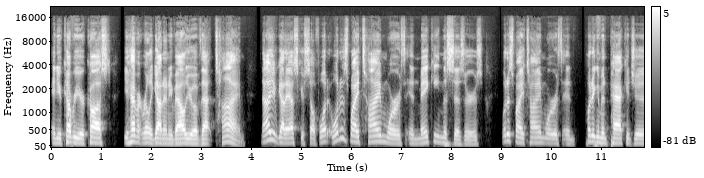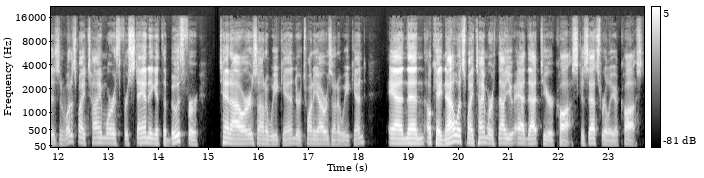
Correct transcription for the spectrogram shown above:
and you cover your cost you haven't really got any value of that time. Now you've got to ask yourself what what is my time worth in making the scissors? What is my time worth in putting them in packages? And what is my time worth for standing at the booth for 10 hours on a weekend or 20 hours on a weekend? And then okay now what's my time worth? Now you add that to your cost because that's really a cost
